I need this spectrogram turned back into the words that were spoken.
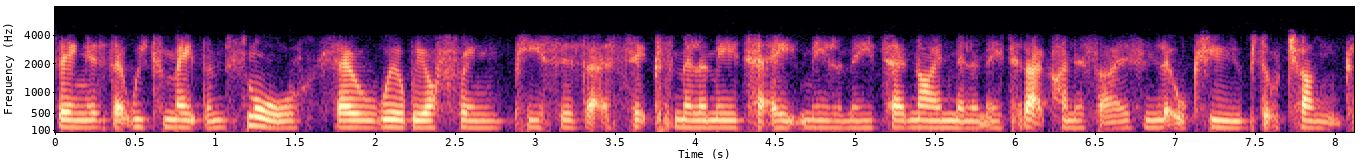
thing is that we can make them small. So we'll be offering pieces that are six millimeter, eight millimeter, nine millimeter, that kind of size, and little cubes or chunks.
